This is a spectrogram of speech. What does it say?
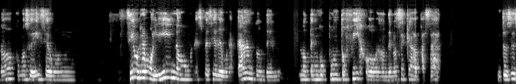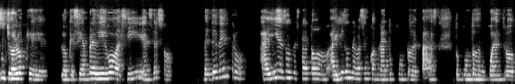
¿no? ¿Cómo se dice? Un, sí, un remolino, una especie de huracán donde no tengo punto fijo, donde no sé qué va a pasar. Entonces yo lo que, lo que siempre digo así es eso, vete dentro, ahí es donde está todo, ahí es donde vas a encontrar tu punto de paz, tu punto de encuentro,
